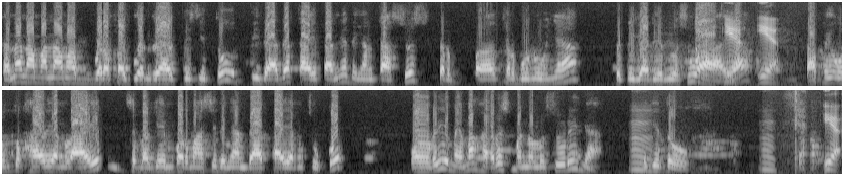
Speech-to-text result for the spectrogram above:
Karena nama-nama beberapa jenderal di situ tidak ada kaitannya dengan kasus ter, eh, terbunuhnya Brigadir Yosua yeah, ya. Yeah. Tapi untuk hal yang lain sebagai informasi dengan data yang cukup Polri memang harus menelusurinya. Hmm. Begitu. Hmm. Ya,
